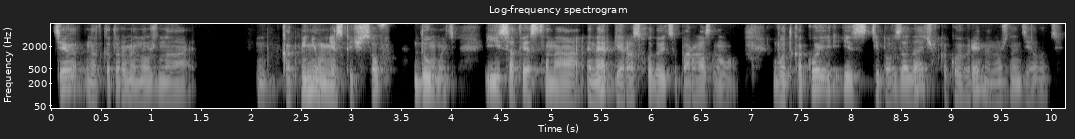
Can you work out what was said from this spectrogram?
те, над которыми нужно как минимум несколько часов думать. И, соответственно, энергия расходуется по-разному. Вот какой из типов задач в какое время нужно делать?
